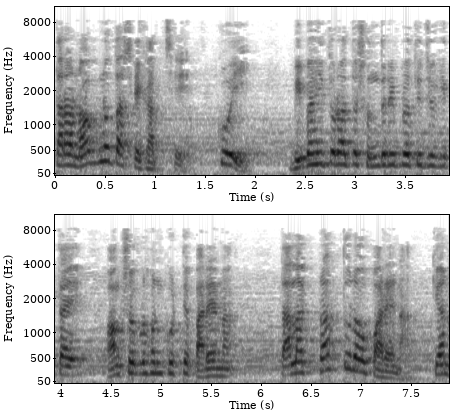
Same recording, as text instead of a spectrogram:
তারা নগ্নতা শেখাচ্ছে। কই, বিবাহিতরা তো সুন্দরী প্রতিযোগিতায় অংশগ্রহণ করতে পারে না তালাক প্রাপ্তরাও পারে না। কেন?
